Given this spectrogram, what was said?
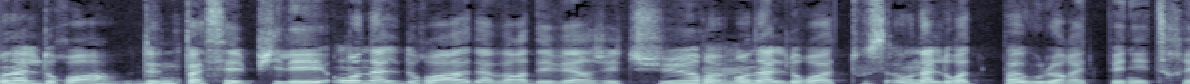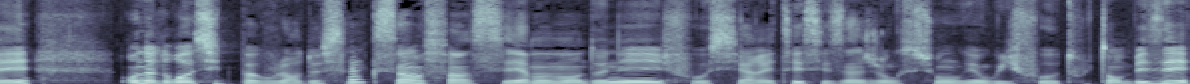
on a le droit de ne pas s'épiler, on a le droit d'avoir des vergetures, Mm. on a le droit de tout ça, on a le droit de pas vouloir être pénétré, on a le droit aussi de pas vouloir de sexe. hein. Enfin, c'est à un moment donné, il faut aussi arrêter ces injonctions où il faut tout le temps baiser.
